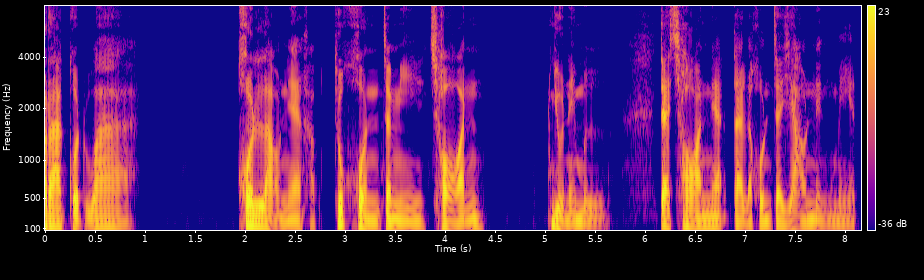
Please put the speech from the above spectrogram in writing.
ปรากฏว่า คนเหล่านี้ครับ ทุกคนจะมีช้อนอยู่ในมือ แต่ช้อนเนี่ยแต่ละคนจะยาวหนึ่งเมตร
